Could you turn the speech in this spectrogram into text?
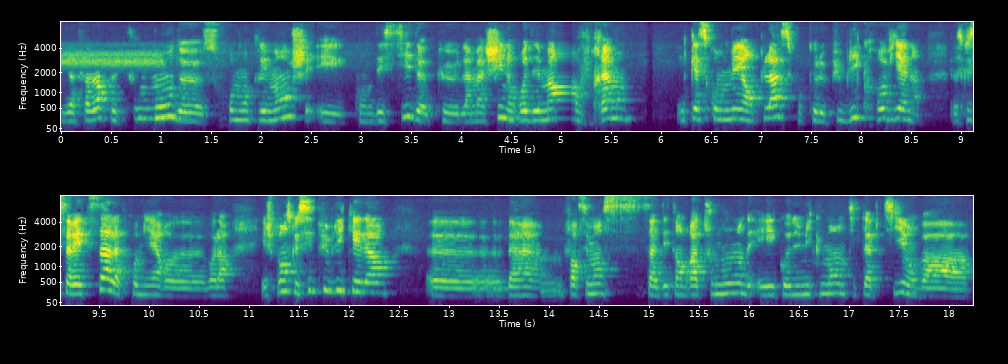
il va falloir que tout le monde euh, se remonte les manches et qu'on décide que la machine redémarre vraiment. Et qu'est-ce qu'on met en place pour que le public revienne? Parce que ça va être ça la première. Euh, voilà. Et je pense que si le public est là, euh, ben, forcément, ça détendra tout le monde et économiquement, petit à petit, on va,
